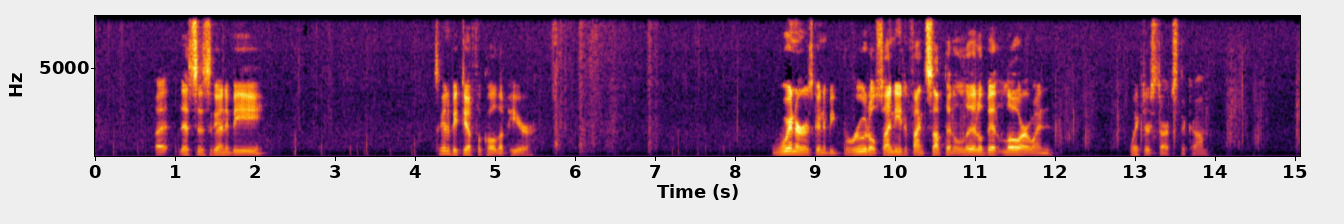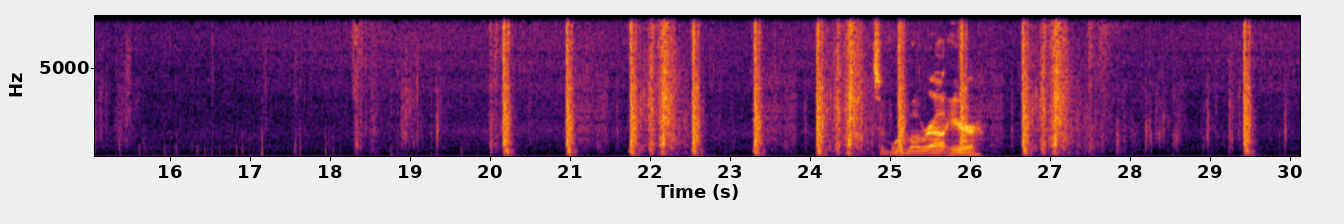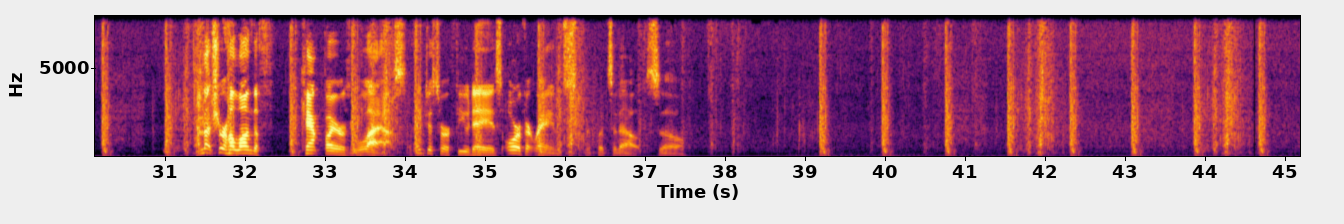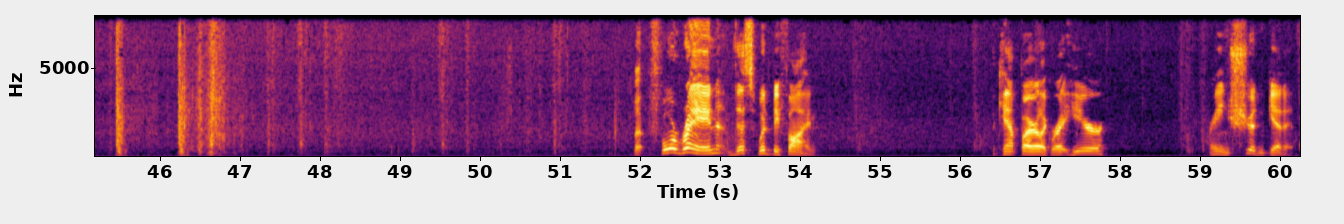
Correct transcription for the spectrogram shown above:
But this is going to be... It's going to be difficult up here. Winter is going to be brutal, so I need to find something a little bit lower when winter starts to come. Some wood while we're out here. I'm not sure how long the campfires last. I think just for a few days, or if it rains, it puts it out, so... But for rain, this would be fine. Campfire, like right here, rain shouldn't get it.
